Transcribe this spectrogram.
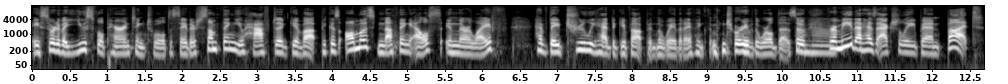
a sort of a useful parenting tool to say there's something you have to give up because almost nothing else in their life have they truly had to give up in the way that I think the majority of the world does. So mm-hmm. for me, that has actually been, but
